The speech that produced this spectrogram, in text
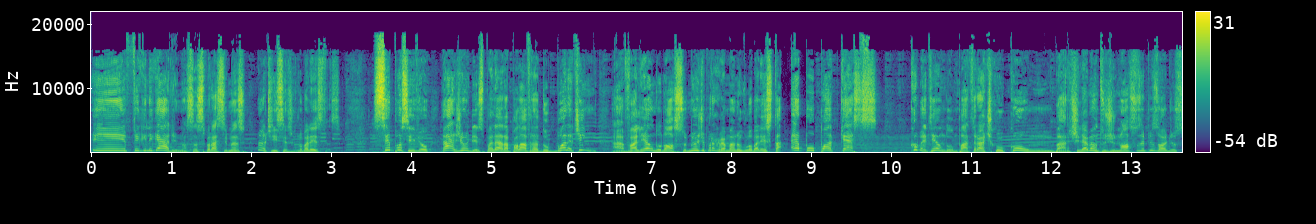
e fique ligado em nossas próximas notícias globalistas. Se possível, ajude a espalhar a palavra do boletim avaliando o nosso humilde programa no Globalista Apple Podcasts cometendo um patriótico compartilhamento de nossos episódios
